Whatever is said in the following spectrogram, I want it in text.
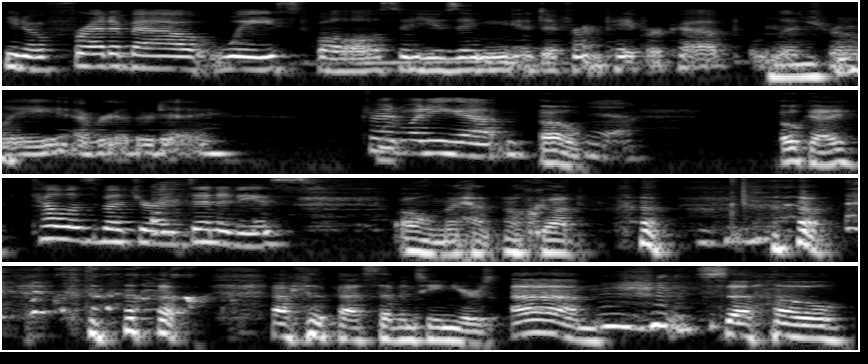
you know, fret about waste while also using a different paper cup mm-hmm. literally every other day? Trent, what do you got? Oh, yeah. okay. Tell us about your identities. Oh man. Oh god. After the past 17 years. Um, so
